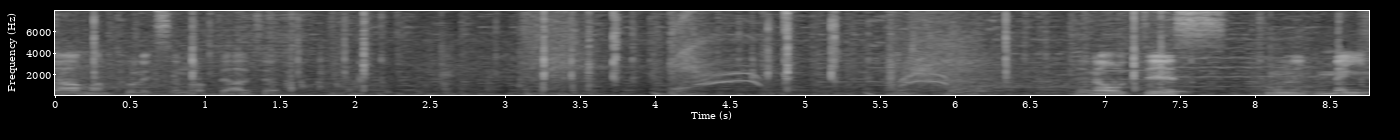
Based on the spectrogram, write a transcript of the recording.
Ja, Mann, Tulix immer noch der alte. This Tunic main.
